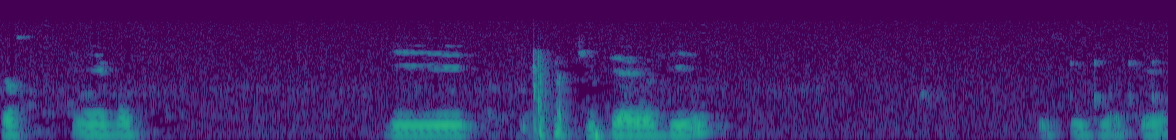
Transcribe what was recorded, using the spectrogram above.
Just enable the GPIO D. This is okay.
